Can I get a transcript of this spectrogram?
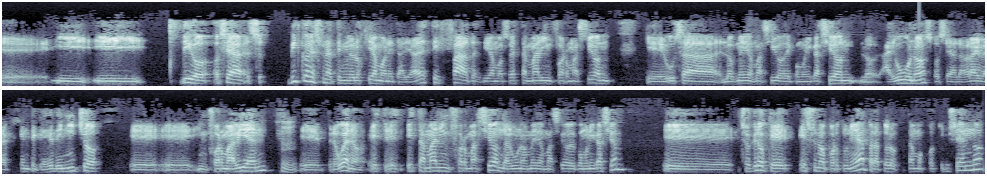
Eh, y, y digo, o sea, Bitcoin es una tecnología monetaria. Este FAD, digamos, esta mala información que usa los medios masivos de comunicación, algunos, o sea, la verdad que la gente que es de nicho eh, eh, informa bien, hmm. eh, pero bueno, este, esta mala información de algunos medios masivos de comunicación, yo creo que es una oportunidad para todos los que estamos construyendo,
